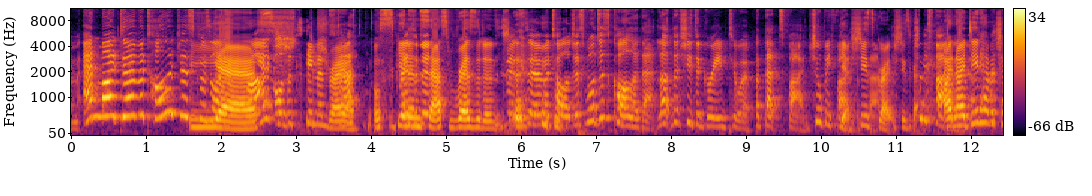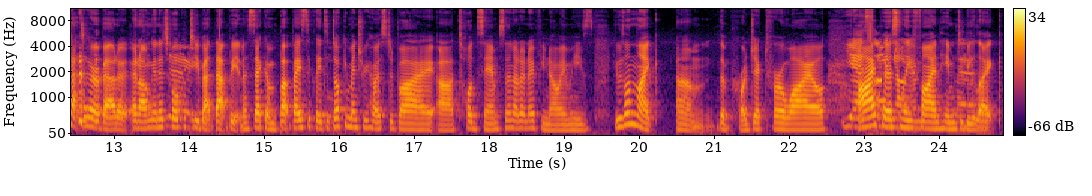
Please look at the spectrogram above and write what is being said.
And my dermatologist was Yes. on it, right? Or the skin and Shreya. sass Or Skin and resident- Sass resident. dermatologist. We'll just call her that. Not that she's agreed to it, but that's fine. She'll be fine. yeah, she's that. great. She's great. She's fine And I did have a chat to her about it, and I'm going to talk to you about that bit in a second. But basically, it's a documentary hosted by uh, Todd Sampson. I don't know if you know him. He's he was on like um, the project for a while. Yes, I I personally him. find him to be like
